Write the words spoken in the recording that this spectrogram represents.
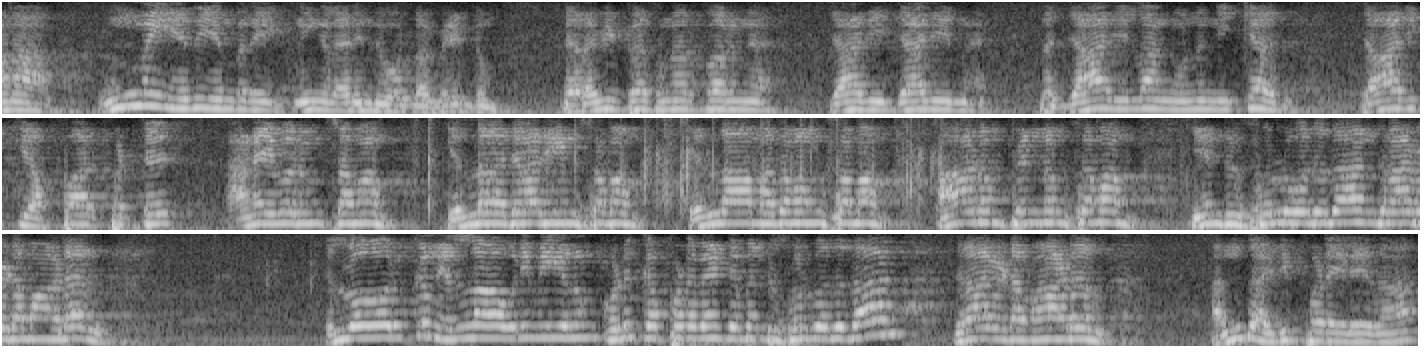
ஆனால் உண்மை எது என்பதை நீங்கள் அறிந்து கொள்ள வேண்டும். ரவி பேசினார் பாருங்க ஜாதி ஜாதின்னு. இந்த ஜாதியெல்லாம் அங்கே ஒன்றும் நிற்காது ஜாதிக்கு அப்பாற்பட்டு அனைவரும் சமம். எல்லா ஜாதியும் சமம். எல்லா மதமும் சமம். ஆணும் பெண்ணும் சமம் என்று சொல்வதுதான் திராவிட மாடல். எல்லோருக்கும் எல்லா உரிமைகளும் கொடுக்கப்பட வேண்டும் என்று சொல்வதுதான் திராவிட மாடல். அந்த அடிப்படையிலே தான்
